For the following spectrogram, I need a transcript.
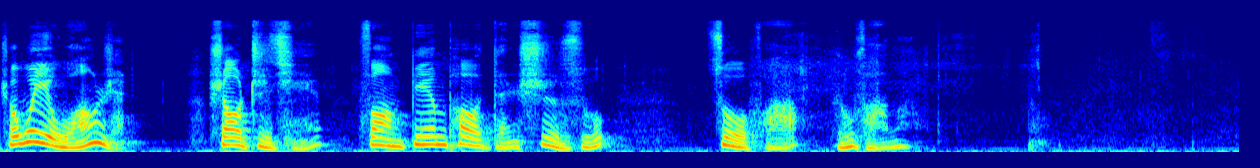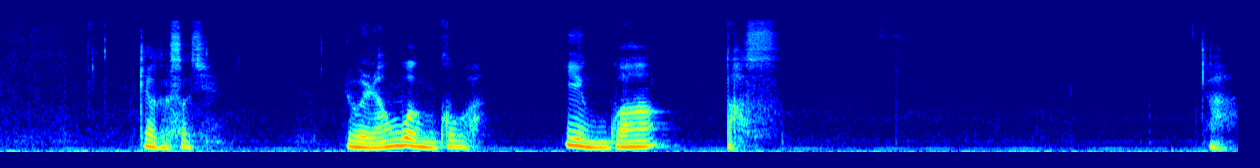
说为亡人烧纸钱、放鞭炮等世俗做法如法吗？这个事情，有人问过印光大师，啊，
